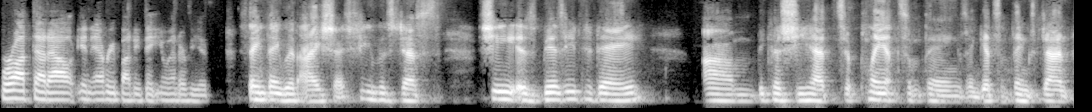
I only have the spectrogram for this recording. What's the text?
brought that out in everybody that you interviewed same thing with aisha she was just she is busy today um, because she had to plant some things and get some things done.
